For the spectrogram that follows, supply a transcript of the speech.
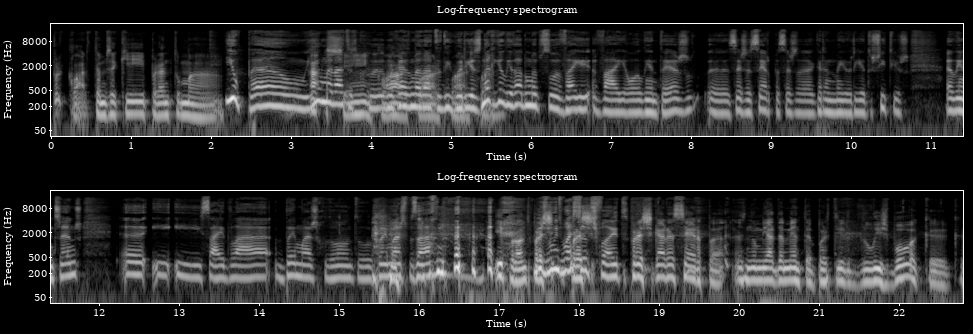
Porque, claro, estamos aqui perante uma. E o pão, ah, e uma data sim, de, claro, uma, claro, data de iguarias. Na realidade, uma pessoa vai, vai ao Alentejo, uh, seja Serpa, seja a grande maioria dos sítios alentejanos, Uh, e, e, sai de lá bem mais redondo, bem mais pesado. e pronto, para, mas muito mais para, satisfeito. Para chegar a Serpa, nomeadamente a partir de Lisboa, que, que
